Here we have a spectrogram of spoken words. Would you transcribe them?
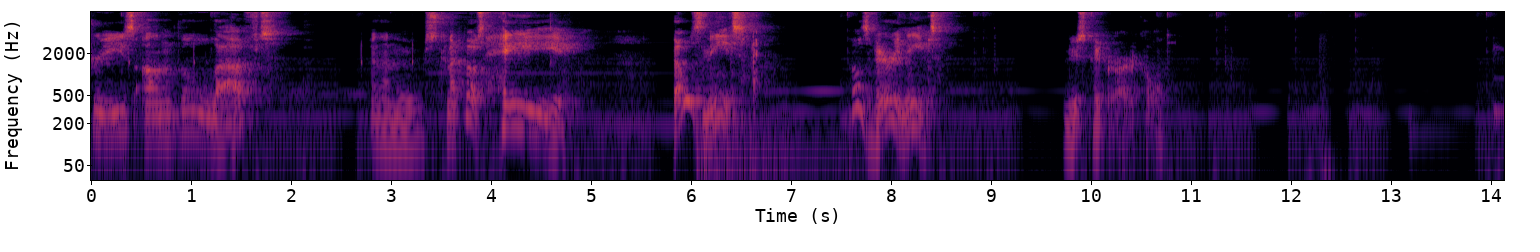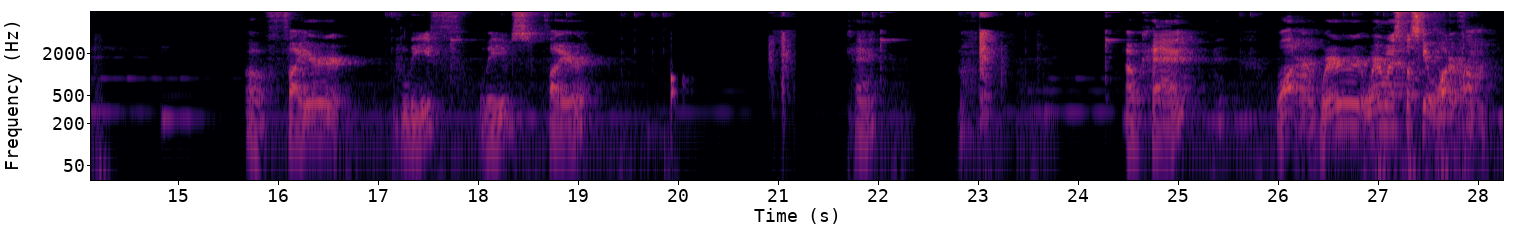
Trees on the left. And then just connect those. Hey! That was neat. That was very neat. Newspaper article. Oh, fire leaf leaves fire. Okay. Okay. Water. Where where am I supposed to get water from?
